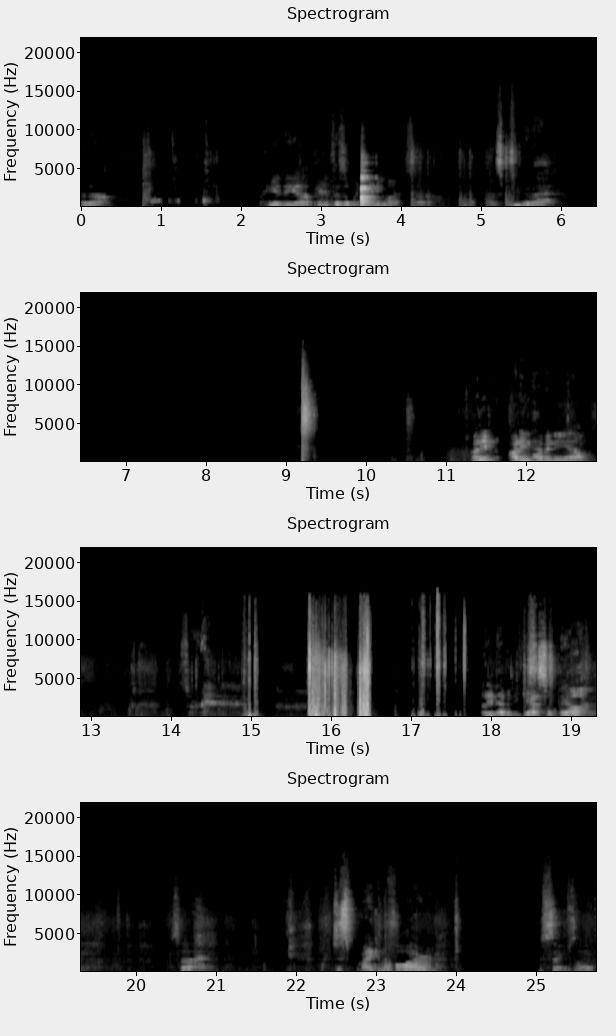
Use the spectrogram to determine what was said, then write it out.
But um, I hear the uh, Panthers are winning anyway, so that's pretty good. Eh? I didn't. I didn't have any. Um, sorry. I didn't have any gas or power, so just making a fire and it seems like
